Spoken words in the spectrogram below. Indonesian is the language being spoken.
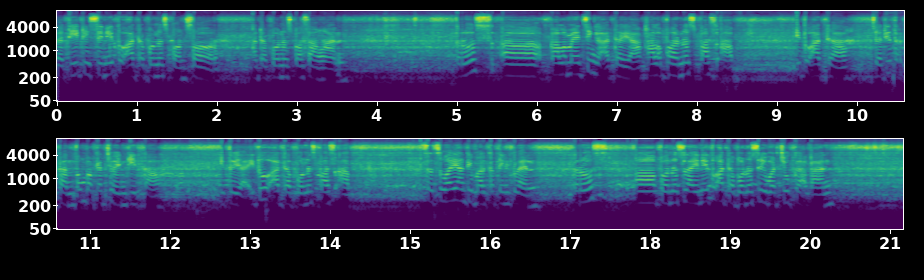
Jadi di sini tuh ada bonus sponsor, ada bonus pasangan. Terus uh, kalau matching nggak ada ya. Kalau bonus pass up itu ada. Jadi tergantung paket join kita. Gitu ya. Itu ada bonus pass up sesuai yang di marketing plan. Terus uh, bonus lain itu ada bonus reward juga kan.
